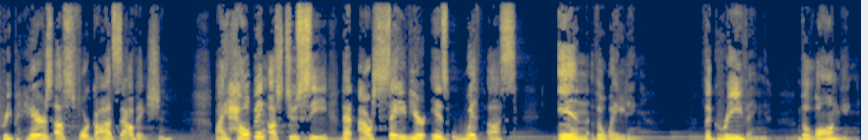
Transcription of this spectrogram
prepares us for God's salvation by helping us to see that our Savior is with us in the waiting, the grieving, the longing.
